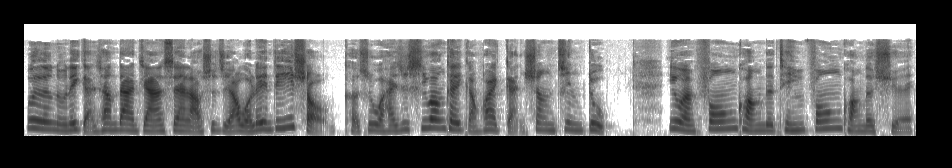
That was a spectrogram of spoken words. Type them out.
为了努力赶上大家，虽然老师只要我练第一首，可是我还是希望可以赶快赶上进度。一晚疯狂的听，疯狂的学，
